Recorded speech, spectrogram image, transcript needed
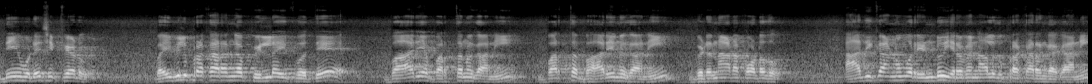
దేవుడే చెప్పాడు. బైబిల్ ప్రకారంగా పెళ్ళి అయిపోతే భార్య భర్తను కానీ భర్త భార్యను కానీ విడనాడకూడదు. ఆదికాండము రెండు ఇరవై నాలుగు ప్రకారంగా కానీ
